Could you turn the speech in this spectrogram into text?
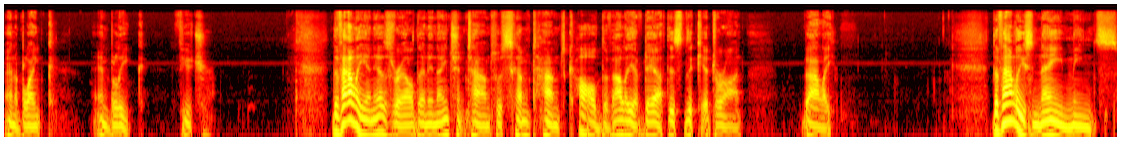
and a blank and bleak future? The valley in Israel that in ancient times was sometimes called the Valley of Death is the Kidron Valley. The valley's name means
